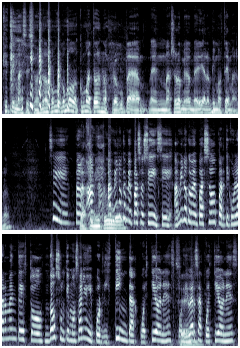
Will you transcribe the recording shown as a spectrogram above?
¿Qué temas esos, no? ¿Cómo, cómo, cómo a todos nos preocupa en mayor o menor medida los mismos temas, no? Sí, pero a, mí lo que me pasó, sí, sí. A mí lo que me pasó particularmente estos dos últimos años y por distintas cuestiones, por Sí. diversas cuestiones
